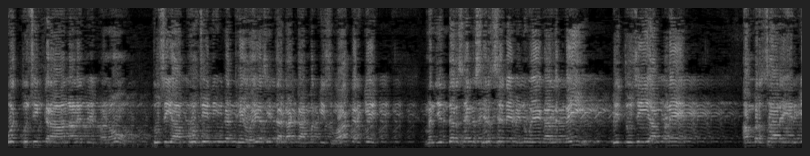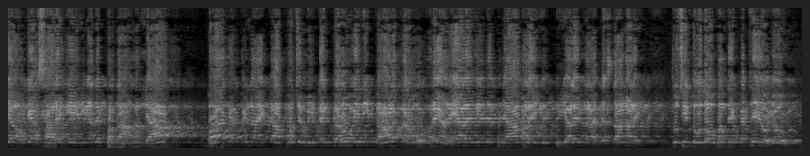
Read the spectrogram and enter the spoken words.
ਉਹ ਤੁਸੀਂ ਕਰਾਉਣ ਵਾਲੇ ਤੇ ਬਣੋ। ਤੁਸੀਂ ਆਪੋ ਚ ਨਹੀਂ ਇਕੱਠੇ ਹੋਏ, ਅਸੀਂ ਤੁਹਾਡਾ ਕੰਮ ਕੀ ਸਵਾਹ ਕਰੀਏ? ਮਨਜਿੰਦਰ ਸਿੰਘ ਸਿਰਸੇ ਨੇ ਮੈਨੂੰ ਇਹ ਗੱਲ ਕਹੀ ਵੀ ਤੁਸੀਂ ਆਪਣੇ ਅੰਮ੍ਰਿਤਸਰ ਏਰੀਆ ਹੋ ਗਿਆ, ਸਾਰੇ ਏਰੀਆ ਦੇ ਪ੍ਰਧਾਨ ਲਿਆ। ਬਾਅਦ ਕੇ ਪਹਿਲਾਂ ਇੱਕ ਆਪੋ ਚ ਮੀਟਿੰਗ ਕਰੋ, ਇਹਦੀ ਕਾਲ ਕਰੋ ਹਰਿਆਣੇ ਵਾਲੇ ਵੀ ਤੇ ਪੰਜਾਬ ਵਾਲੇ ਯੂਪੀ ਵਾਲੇ ਤੇ ਰਾਜਸਥਾਨ ਵਾਲੇ। ਤੁਸੀਂ ਦੋ ਦੋ ਬੰਦੇ ਇਕੱਠੇ ਹੋ ਜਾਓ।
